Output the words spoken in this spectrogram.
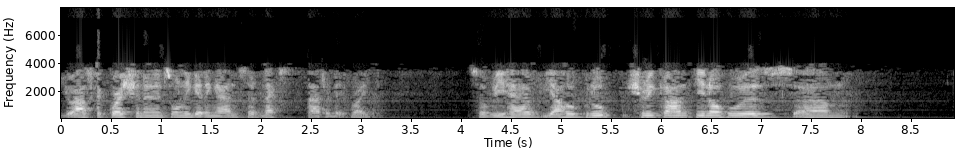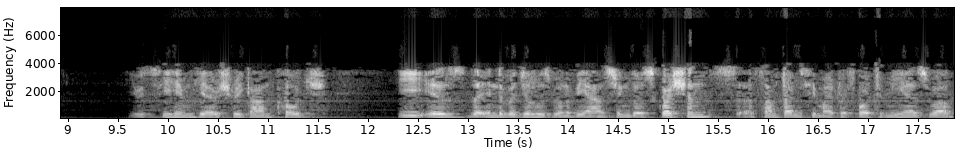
you ask a question and it's only getting answered next Saturday, right? So we have Yahoo Group, Shrikant, you know, who is, um, you see him here, Shrikant Coach. He is the individual who's going to be answering those questions. Uh, sometimes he might refer to me as well.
